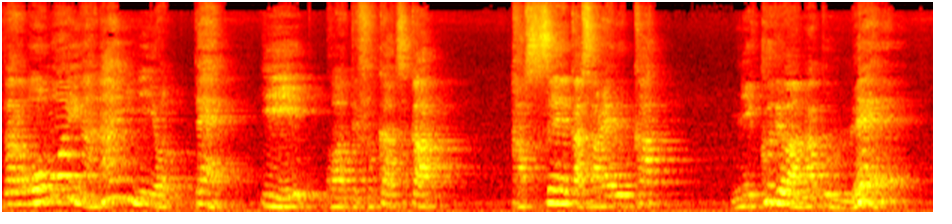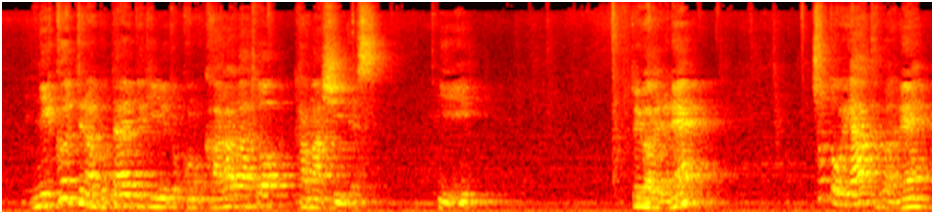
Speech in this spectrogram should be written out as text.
だから思いが何によっていいこうやって不活化活性化されるか。肉ではなく霊。肉っていうのは具体的に言うとこの体と魂です。いい？というわけでねちょっと訳がね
